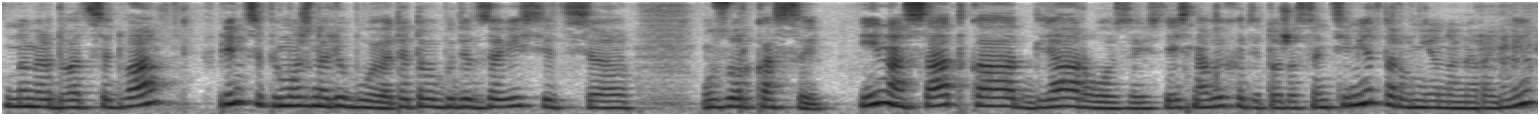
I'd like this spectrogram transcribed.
номер 22 в принципе, можно любую. От этого будет зависеть э, узор косы. И насадка для розы. Здесь на выходе тоже сантиметр, у нее номера нет.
